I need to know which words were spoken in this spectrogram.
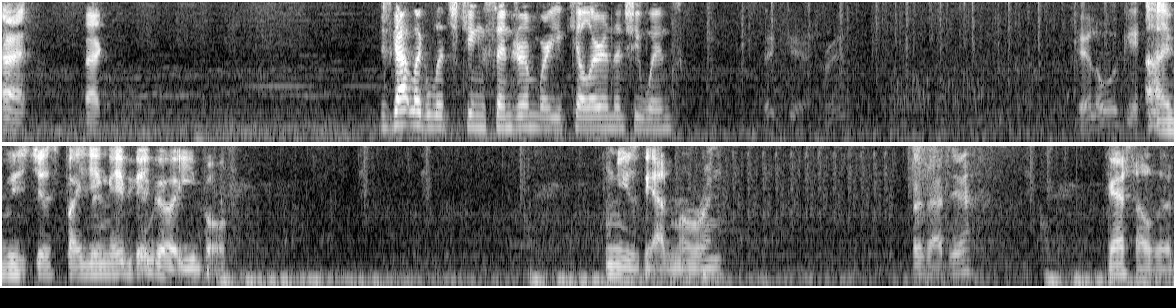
All right, back. She's got like Lich King syndrome, where you kill her and then she wins. Take care. Hello again. I was just fighting a bigger evil. I'm gonna use the Admiral ring. What does that do? Guy sells it.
